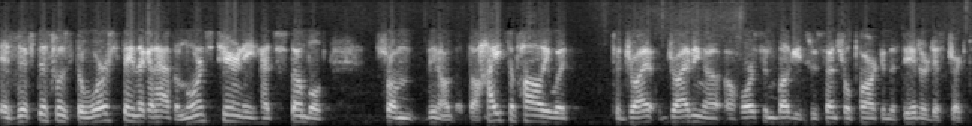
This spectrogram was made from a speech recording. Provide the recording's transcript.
as if this was the worst thing that could happen. Lawrence Tierney had stumbled from, you know, the heights of Hollywood to dri- driving a, a horse and buggy through Central Park in the theater district.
